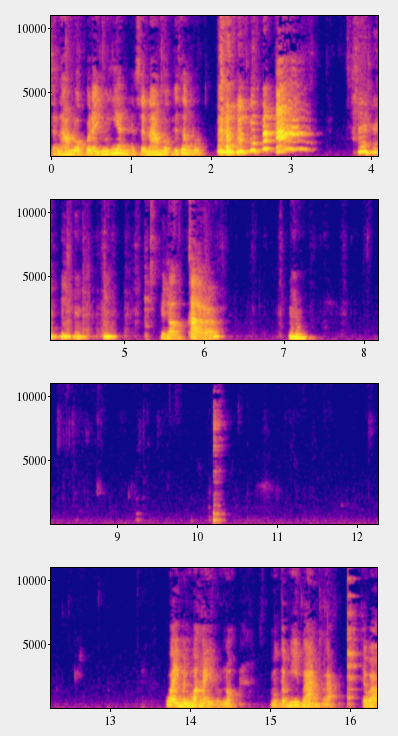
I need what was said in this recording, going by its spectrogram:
สนามรบก็ได้อยู่เฮียน สนามรบอยู่เทิงรถพี่น้องขาไวมันบ่หายหรอกเนาะ มันก็มีบ้างละแต่ว่า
